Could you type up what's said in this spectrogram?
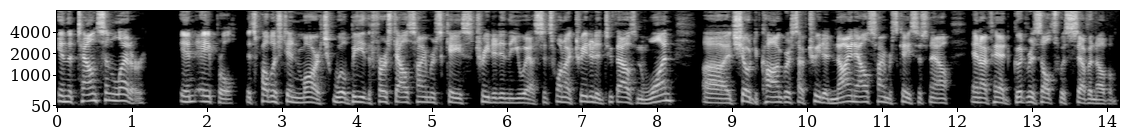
in the Townsend letter in April, it's published in March, will be the first Alzheimer's case treated in the U.S. It's one I treated in 2001. Uh, it showed to Congress. I've treated nine Alzheimer's cases now, and I've had good results with seven of them.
